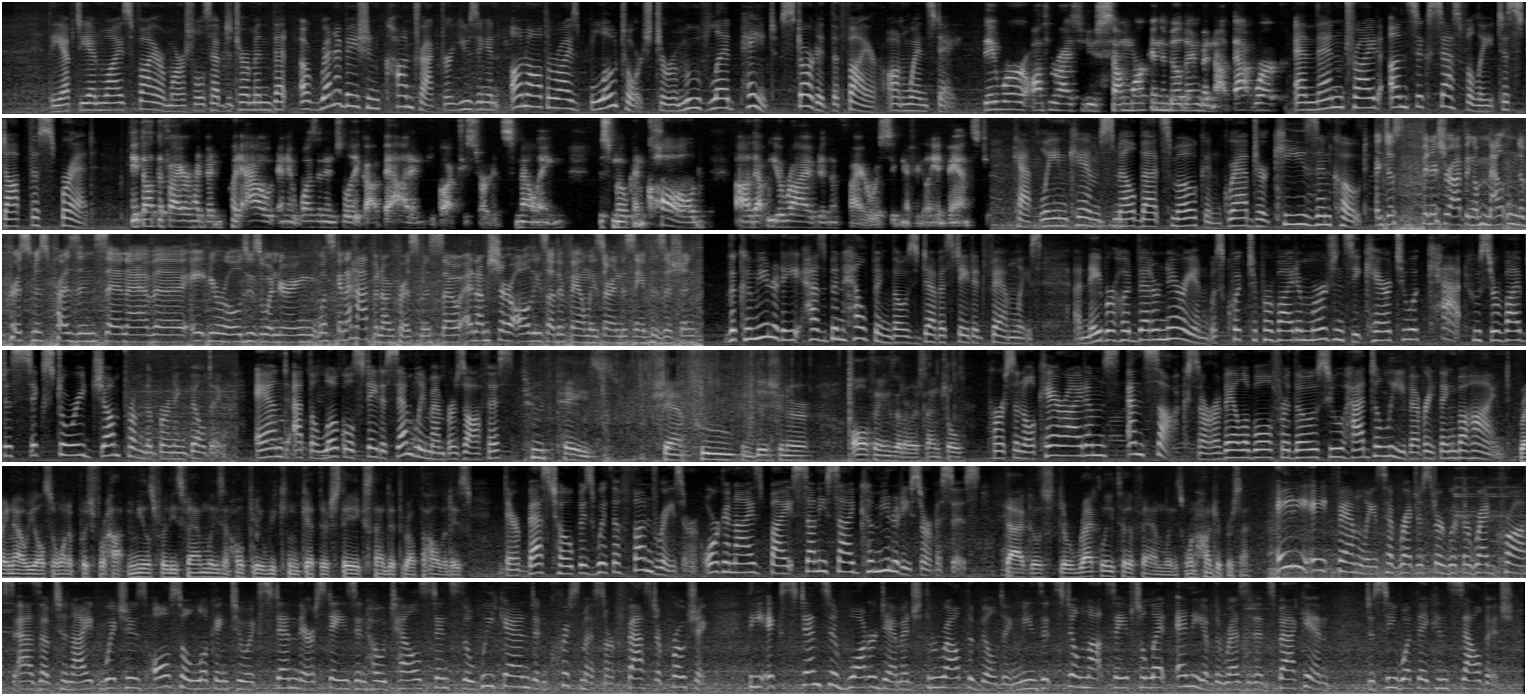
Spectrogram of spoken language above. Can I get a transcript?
The FDNY's fire marshals have determined that a renovation contractor using an unauthorized blowtorch to remove lead paint started the fire on Wednesday. They were authorized to do some work in the building, but not that work. And then tried unsuccessfully to stop the spread. They thought the fire had been put out, and it wasn't until it got bad and people actually started smelling the smoke and called uh, that we arrived and the fire was significantly advanced. Kathleen Kim smelled that smoke and grabbed her keys and coat. I just finished wrapping a mountain of Christmas presents, and I have a eight-year-old who's wondering what's going to happen on Christmas. So, and I'm sure all these other families are in the same position. The community has been helping those devastated families. A neighborhood veterinarian was quick to provide emergency care to a cat who survived a six story jump from the burning building. And at the local state assembly member's office, toothpaste, shampoo, conditioner, all things that are essentials. Personal care items and socks are available for those who had to leave everything behind. Right now, we also want to push for hot meals for these families, and hopefully, we can get their stay extended throughout the holidays. Their best hope is with a fundraiser organized by Sunnyside Community Services. That goes directly to the families, 100%. 88 families have registered with the Red Cross as of tonight, which is also looking to extend their stays in hotels since the weekend and Christmas are fast approaching. The extensive water damage throughout the building means it's still not safe to let any of the residents back in to see what they can salvage.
